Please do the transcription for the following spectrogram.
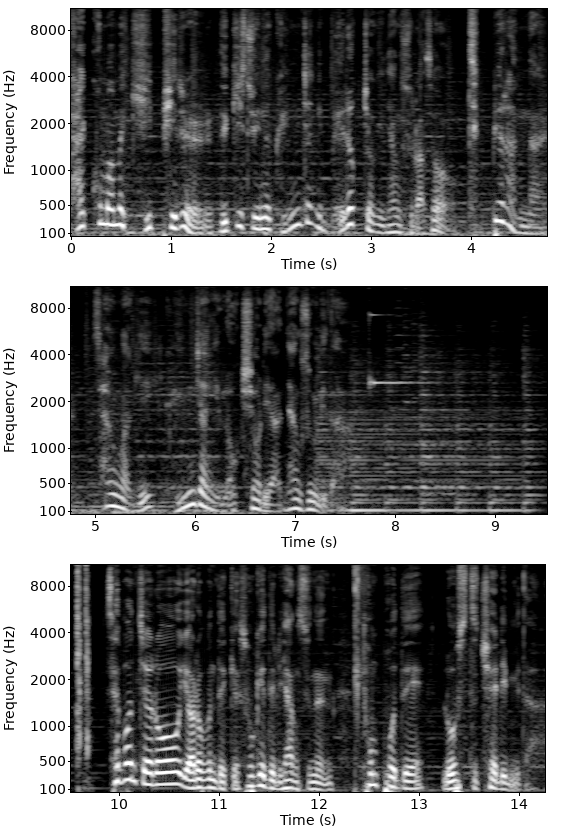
달콤함의 깊이를 느낄 수 있는 굉장히 매력적인 향수라서 특별한 날 사용하기 굉장히 럭셔리한 향수입니다. 세 번째로 여러분들께 소개드릴 향수는 톰포드의 로스트 체리입니다.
